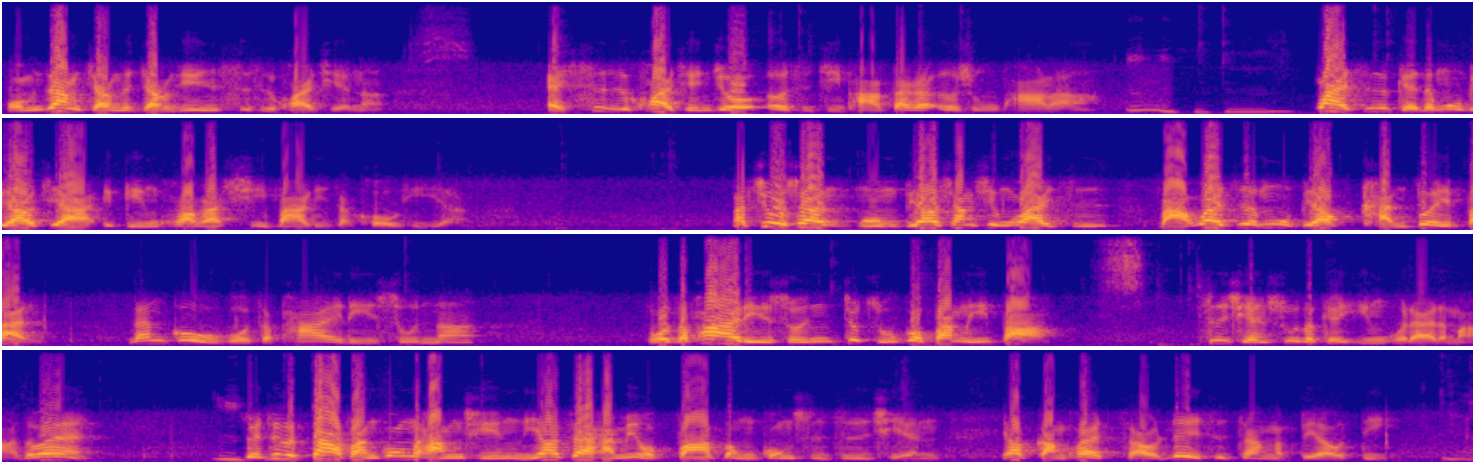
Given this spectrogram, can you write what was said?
我们这样讲的奖金四十块钱了，哎，四十块钱就二十几趴，大概二十五趴啦。嗯哼，外资给的目标价已经画个四百二十块去啊。那就算我们不要相信外资，把外资的目标砍对半，咱够五十趴的利润呐，五十趴的利润就足够帮你把之前输的给赢回来了嘛，对不对？嗯。所以这个大反攻的行情，你要在还没有发动攻势之前，要赶快找类似这样的标的。呀，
